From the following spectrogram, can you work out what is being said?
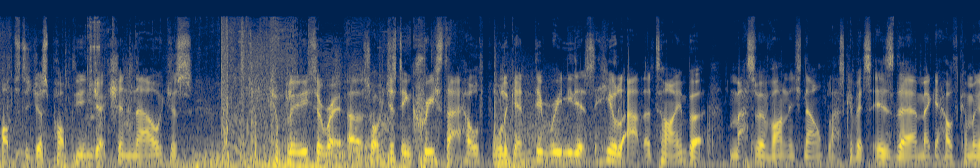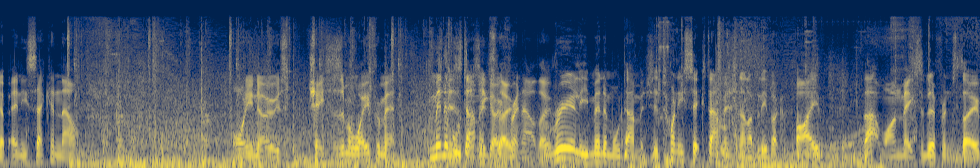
Opts to just pop the injection now, just completely uh, sort of just increase that health pool again. Didn't really need it to heal at the time, but massive advantage now. Blazkowicz is there, mega health coming up any second now. All he knows, chases him away from it. Minimal Does damage, go though. for it now, though. Really minimal damage. Did 26 damage and then I believe like a 5. That one makes a difference, though.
